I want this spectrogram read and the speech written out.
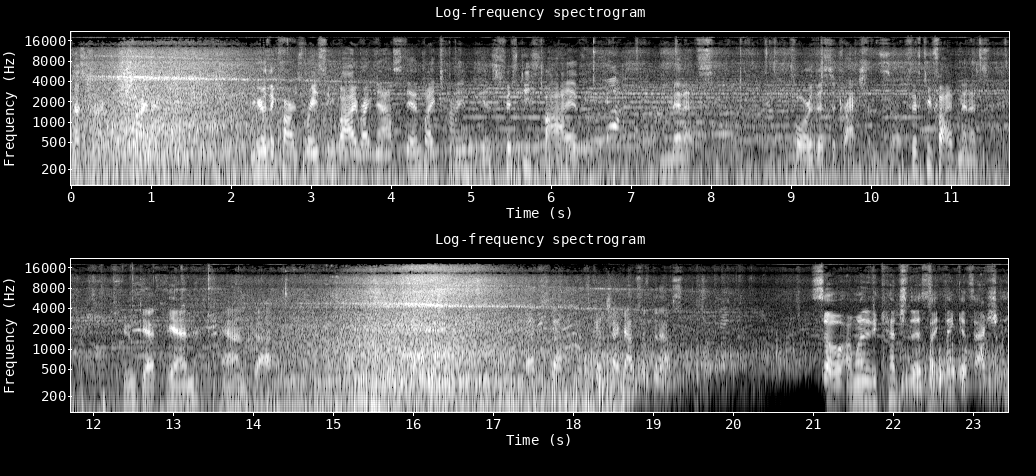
test. You hear the cars racing by right now. Standby time is 55 minutes for this attraction. So 55 minutes to get in and uh, let's, uh, let's go check out something else. So I wanted to catch this. I think it's actually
